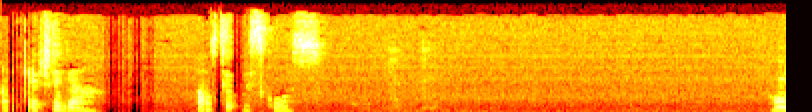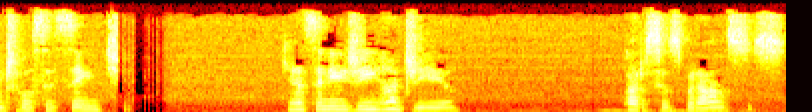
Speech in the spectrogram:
até chegar ao seu pescoço. onde você sente que essa energia irradia para os seus braços,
